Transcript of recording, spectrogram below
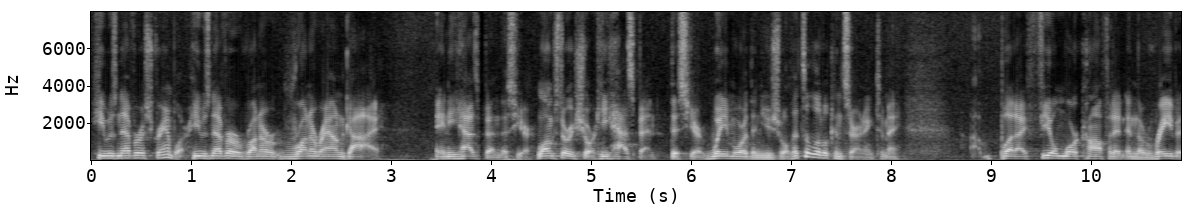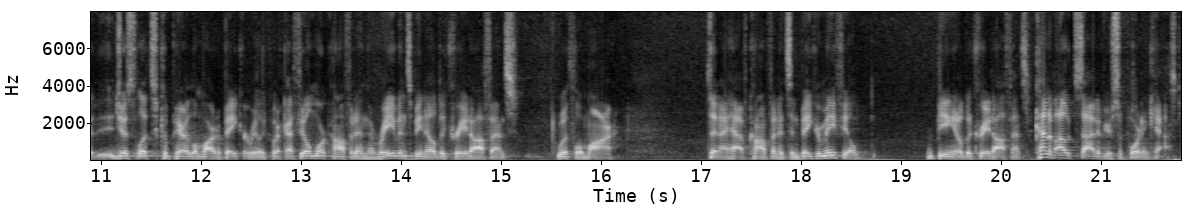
he was never a scrambler. He was never a runner, run around guy. And he has been this year. Long story short, he has been this year, way more than usual. That's a little concerning to me. But I feel more confident in the Ravens. Just let's compare Lamar to Baker really quick. I feel more confident in the Ravens being able to create offense with Lamar than I have confidence in Baker Mayfield being able to create offense, kind of outside of your supporting cast.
